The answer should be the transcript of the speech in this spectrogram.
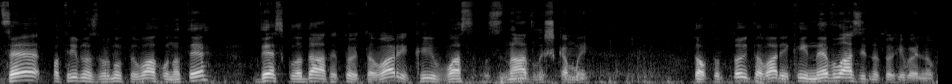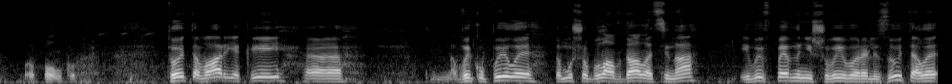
Це потрібно звернути увагу на те, де складати той товар, який у вас з надлишками. Тобто той товар, який не влазить на торгівельну полку. Той товар, який е, ви купили, тому що була вдала ціна, і ви впевнені, що ви його реалізуєте, але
